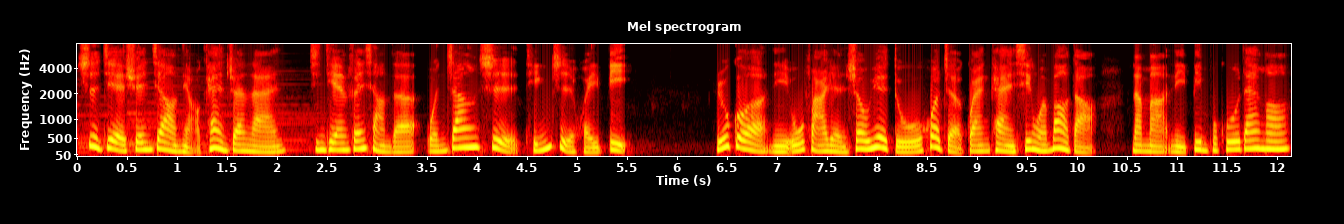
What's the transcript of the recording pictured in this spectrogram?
世界宣教鸟瞰专栏，今天分享的文章是停止回避。如果你无法忍受阅读或者观看新闻报道，那么你并不孤单哦，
